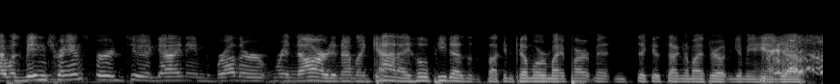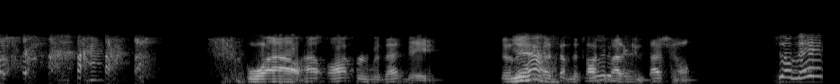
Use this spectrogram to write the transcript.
I was being transferred to a guy named Brother Renard, and I'm like, God, I hope he doesn't fucking come over to my apartment and stick his tongue to my throat and give me a hand job. wow, how awkward would that be? At least Yeah, something to talk about at been. confessional. So then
